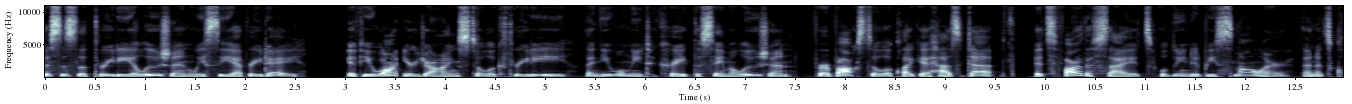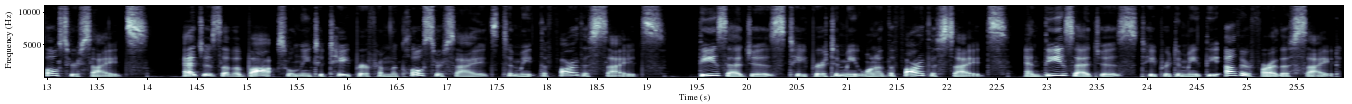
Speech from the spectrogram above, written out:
This is the 3D illusion we see every day. If you want your drawings to look 3D, then you will need to create the same illusion. For a box to look like it has depth, its farthest sides will need to be smaller than its closer sides. Edges of a box will need to taper from the closer sides to meet the farthest sides. These edges taper to meet one of the farthest sides, and these edges taper to meet the other farthest side.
